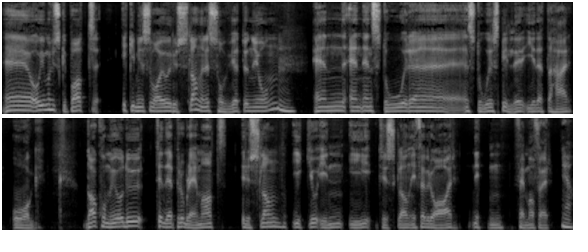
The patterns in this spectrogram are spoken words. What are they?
Eh, og vi må huske på at ikke minst var jo Russland, eller Sovjetunionen, mm. en, en, en, stor, en, stor, spiller i dette her òg. Da kommer jo du til det problemet at Russland gikk jo inn i Tyskland i februar 1945. Ja.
